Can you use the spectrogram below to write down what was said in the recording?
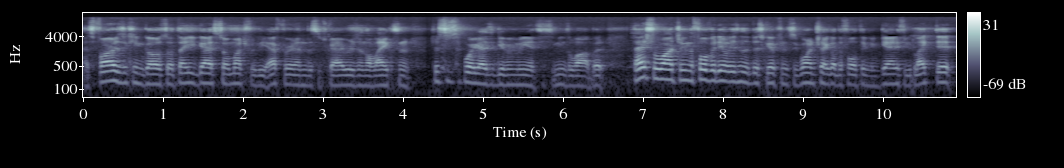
as far as it can go. So thank you guys so much for the effort and the subscribers and the likes and just the support you guys are giving me. It just means a lot. But thanks for watching. The full video is in the description. So if you want to check out the full thing again, if you liked it,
